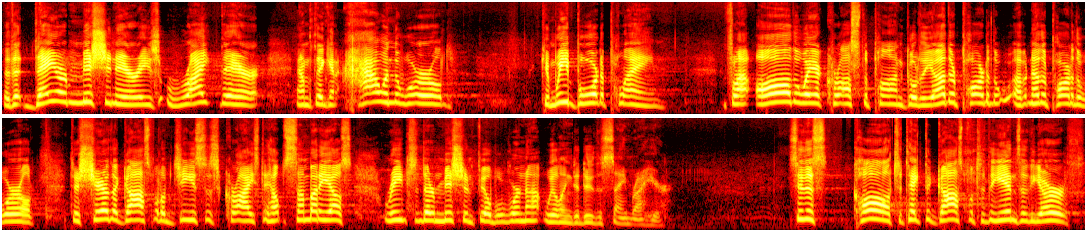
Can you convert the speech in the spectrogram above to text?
that they are missionaries right there. And I'm thinking, how in the world can we board a plane? fly all the way across the pond, go to the other part of the, another part of the world to share the gospel of Jesus Christ, to help somebody else reach their mission field, but we're not willing to do the same right here. See, this call to take the gospel to the ends of the earth,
